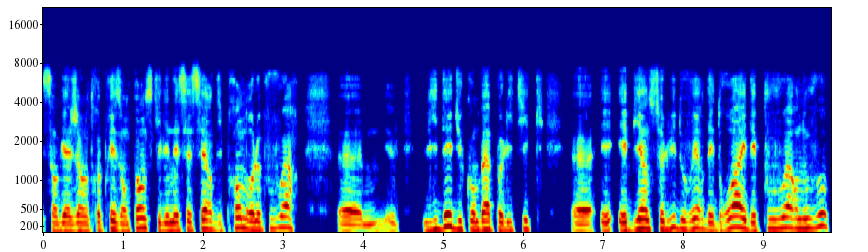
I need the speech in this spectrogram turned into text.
s'engager en entreprise. On pense qu'il est nécessaire d'y prendre le pouvoir. L'idée du combat politique est, bien celui d'ouvrir des droits et des pouvoirs nouveaux.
